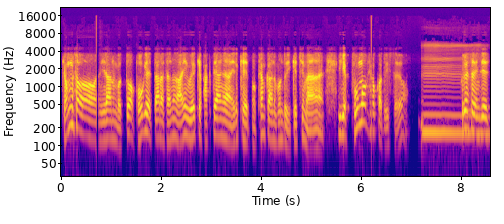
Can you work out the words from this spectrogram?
경선이라는 것도 보기에 따라서는 아니 왜 이렇게 박대하냐 이렇게 뭐 평가하는 분도 있겠지만 이게 붕업 효과도 있어요. 음. 그래서 이제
